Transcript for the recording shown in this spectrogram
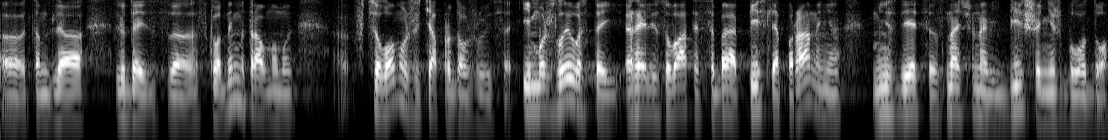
е, там для людей з е, складними травмами. В цілому життя продовжується. І можливостей реалізувати себе після поранення, мені здається, значно навіть більше, ніж було до.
